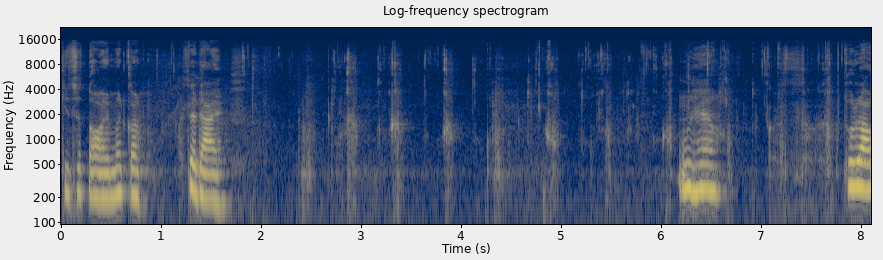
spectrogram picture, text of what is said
กินสตอให้หมดก่อนแจะได้นี่แฮงทุเรา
